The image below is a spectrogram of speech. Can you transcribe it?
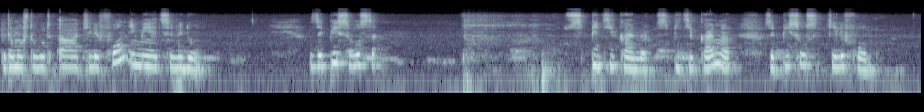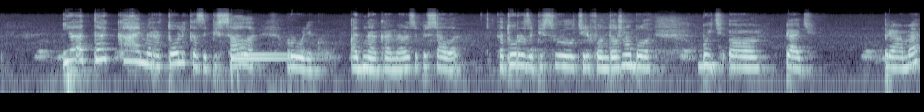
Потому что вот а, телефон имеется в виду, записывался с пяти камер. С пяти камер записывался телефон. И одна камера только записала ролик. Одна камера записала, которая записывала телефон. Должно было быть э, 5 прямо,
